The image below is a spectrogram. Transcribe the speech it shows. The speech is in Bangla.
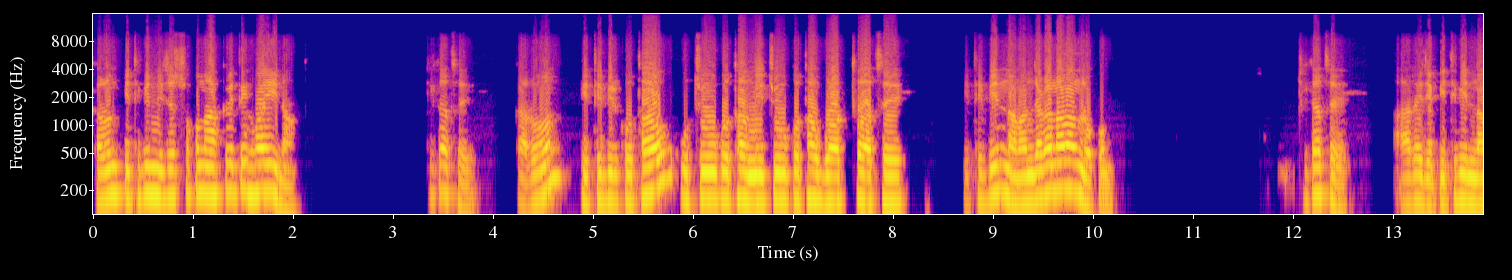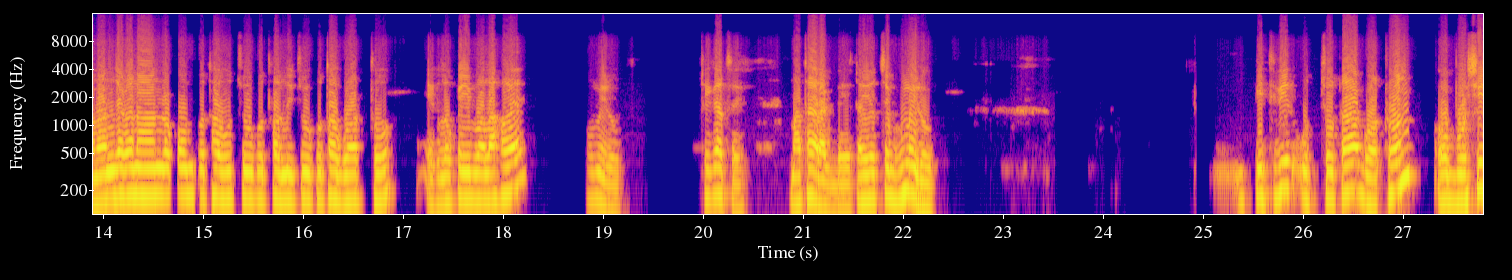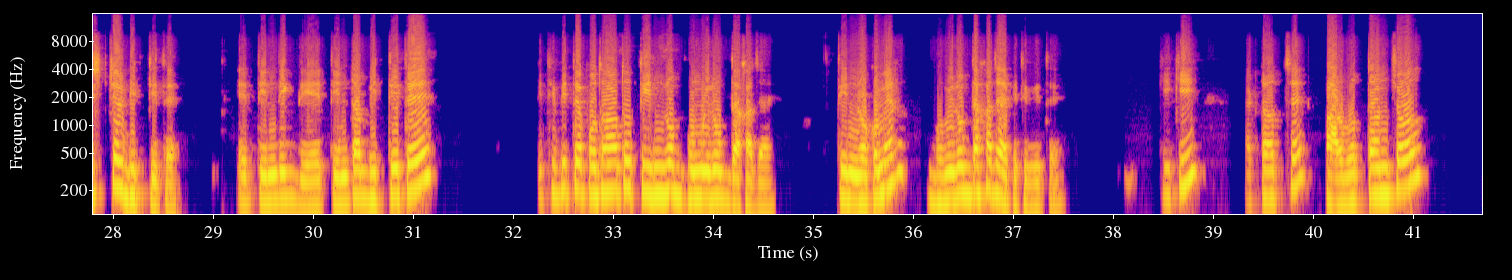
কারণ পৃথিবীর নিজস্ব কোনো আকৃতি হয়ই না। ঠিক আছে? কারণ পৃথিবীর কোথাও উঁচু, কোথাও নিচু, কোথাও গর্ত আছে। পৃথিবীর নানান জায়গা নানান রকম। ঠিক আছে? আর এই যে পৃথিবীর নানান জায়গা নানান রকম, কোথাও উঁচু, কোথাও নিচু, কোথাও গর্ত, এগুলোকেই বলা হয় ভূমিরূপ ঠিক আছে? মাথায় রাখবে, এটাই হচ্ছে ভূমিরূপ পৃথিবীর উচ্চতা, গঠন ও বৈশিষ্ট্যের ভিত্তিতে, এই তিন দিক দিয়ে তিনটা ভিত্তিতে পৃথিবীতে প্রধানত তিন রূপ ভূমিরূপ দেখা যায়। তিন রকমের ভূমিরূপ দেখা যায় পৃথিবীতে। কি কি? একটা হচ্ছে পার্বত্য অঞ্চল,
